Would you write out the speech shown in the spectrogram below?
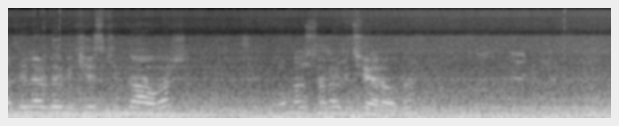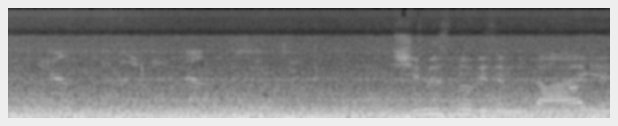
Az ileride bir keskin daha var. Ondan sonra bitiyor herhalde. İşimiz bu bizim. Daha iyi.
